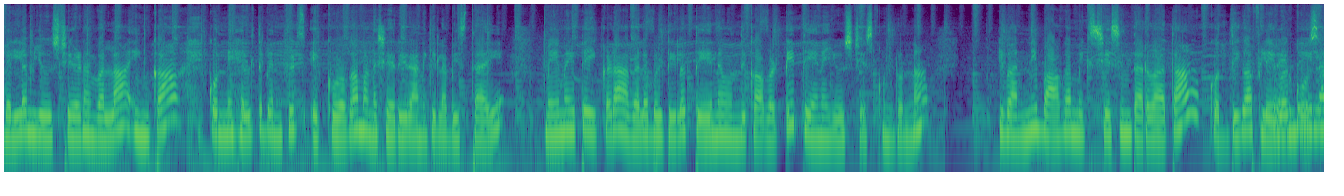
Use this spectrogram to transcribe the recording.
బెల్లం యూజ్ చేయడం వల్ల ఇంకా కొన్ని హెల్త్ బెనిఫిట్స్ ఎక్కువగా మన శరీరానికి లభిస్తాయి. మేమైతే ఇక్కడ అవైలబిలిటీలో తేనె ఉంది కాబట్టి తేనె యూజ్ చేసుకుంటున్నా. ఇవన్నీ బాగా మిక్స్ చేసిన తర్వాత కొద్దిగా ఫ్లేవర్ కోసం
